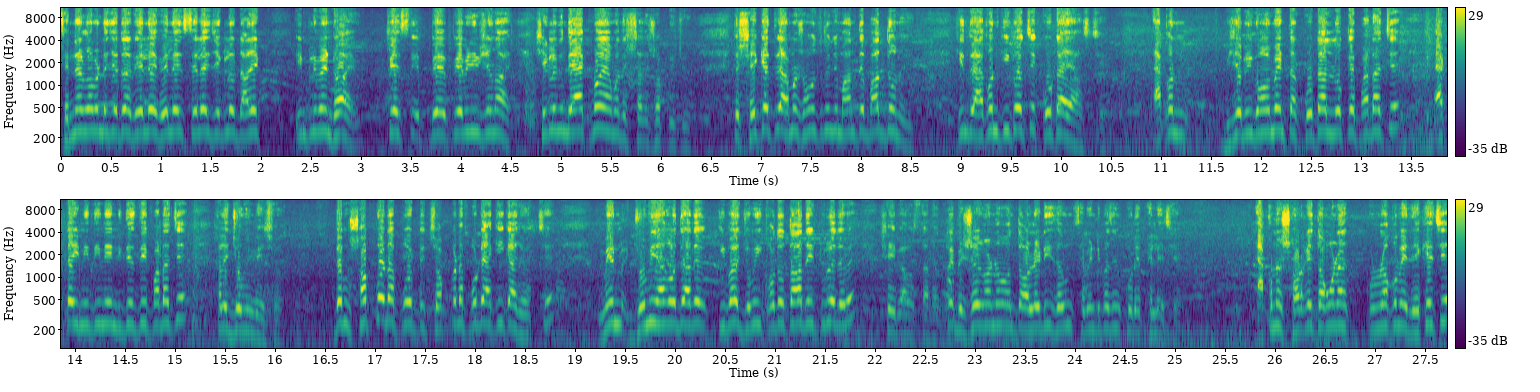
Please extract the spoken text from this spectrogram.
সেন্ট্রাল গভর্নমেন্টে যেটা রেলে ভেলে সেলে যেগুলো ডাইরেক্ট ইমপ্লিমেন্ট হয় পে হয়, সেগুলো কিন্তু এক নয় আমাদের সাথে সব কিছু তো সেক্ষেত্রে আমরা সমস্ত কিছু মানতে বাধ্য নই। কিন্তু এখন কি করছে? কোটায় আসছে। এখন বিজেপি গভর্নমেন্ট তার কোটার লোককে পাঠাচ্ছে, একটাই নীতি নিয়ে নির্দেশ দিয়ে পাঠাচ্ছে, খালি জমি বেচো। দেখুন, সবকটা পোর্টে সবকটা পোর্টে একই কাজ হচ্ছে। মেন জমি হাগড় তাদের কীভাবে জমি কত তাড়াতাড়ি তুলে দেবে, সেই ব্যবস্থাটা বেসরকারি মধ্যে অলরেডি ধরুন সেভেন্টি পার্সেন্ট করে ফেলেছে। এখনও সরকারি তখন কোনো রকমে রেখেছে,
